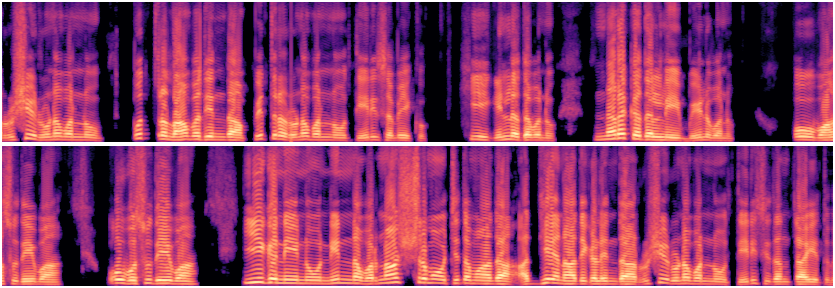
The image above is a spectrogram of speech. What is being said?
ಋಷಿ ಋಣವನ್ನು, ಪುತ್ರ ಲಾಭದಿಂದ ಪಿತೃ ಋಣವನ್ನು ತೀರಿಸಬೇಕು. ಹೀಗಿಲ್ಲದವನು ನರಕದಲ್ಲಿ ಬೀಳುವನು. ಓ ವಾಸುದೇವ, ಓ ವಸುದೇವ, ಈಗ ನೀನು ನಿನ್ನ ವರ್ಣಾಶ್ರಮೋಚಿತವಾದ ಅಧ್ಯಯನಾದಿಗಳಿಂದ ಋಷಿ ಋಣವನ್ನು ತೀರಿಸಿದಂತಾಯಿತು.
